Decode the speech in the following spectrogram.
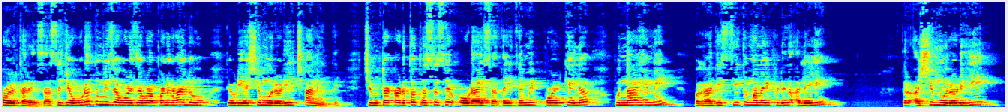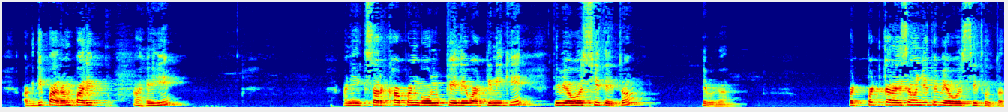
फोल्ड करायचं. असं जेवढं तुम्ही जवळजवळ आपण घालू तेवढी अशी मुरडी छान येते. चिमटा काढतो तसंच हे ओढायचं. तर इथे मी फोल्ड केलं पुन्हा हे मी बघा दिसते तुम्हाला इकडे आलेली? तर अशी मुरड ही अगदी पारंपरिक आहे ही. आणि एकसारखं आपण गोल केले वाटीने की ते व्यवस्थित येतं. हे बघा. पटपट करायचं म्हणजे ते व्यवस्थित होतात.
